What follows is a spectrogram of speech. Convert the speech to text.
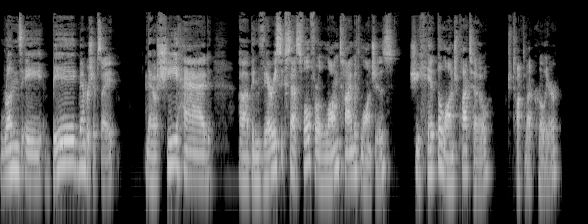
runs a big membership site. Now, she had uh, been very successful for a long time with launches. She hit the launch plateau, which we talked about earlier.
